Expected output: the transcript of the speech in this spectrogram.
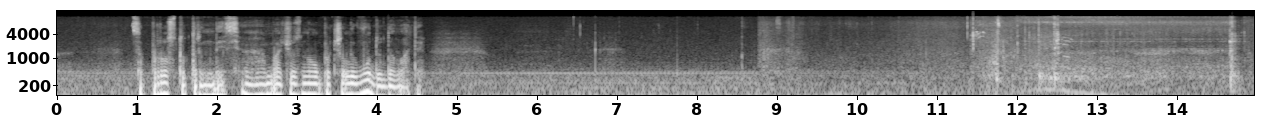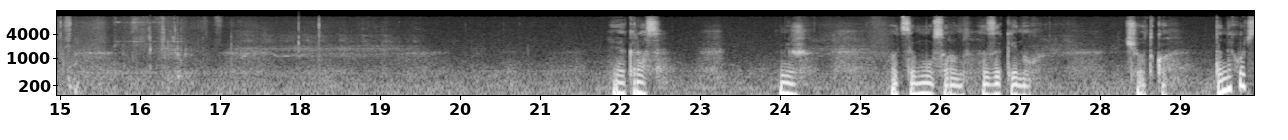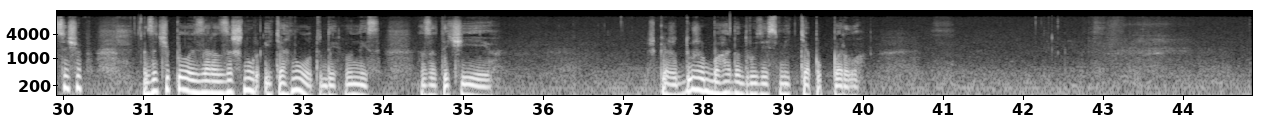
Це просто трендець. Бачу, знову почали воду давати. Між оцим мусором закинув чітко. Та не хочеться, щоб зачепилось зараз за шнур і тягнуло туди вниз за течією. кажу, дуже багато, друзі, сміття поперло.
